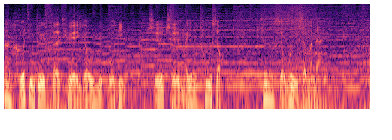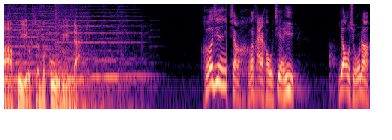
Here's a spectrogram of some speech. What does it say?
但何进对此却犹豫不定，迟迟没有出手，这是为什么呢？他会有什么顾虑呢？何进向何太后建议，要求呢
